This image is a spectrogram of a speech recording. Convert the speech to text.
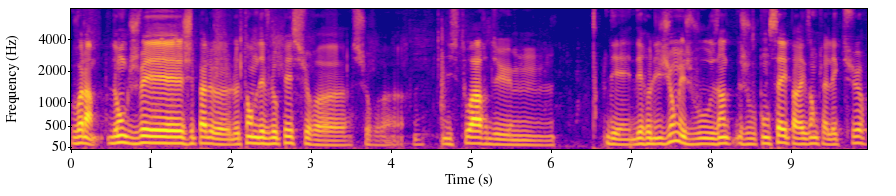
voilà, donc je n'ai pas le, temps de développer sur, sur l'histoire des, religions, mais je vous, je vous conseille par exemple la lecture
